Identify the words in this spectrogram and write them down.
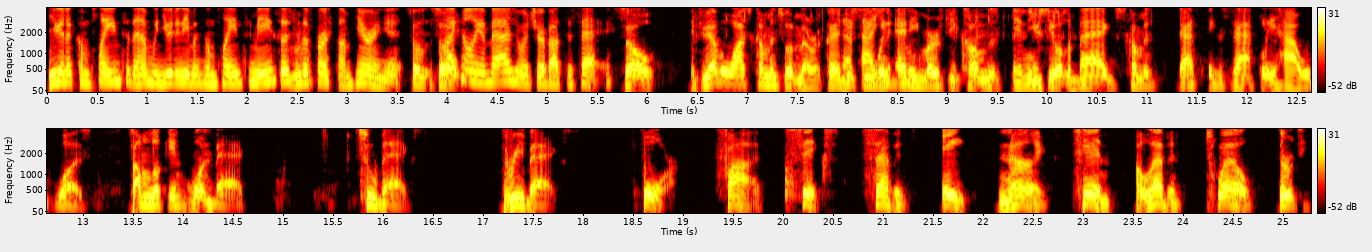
You're going to complain to them when you didn't even complain to me? So this Mhm. is the first I'm hearing it. So so But I can only imagine what you're about to say. So if you ever watch Coming to America and That's you see when you? Eddie Murphy comes and you see all the bags coming, that's exactly how it was. So I'm looking one bag, two bags, three bags, four, five, six, seven, eight, nine, 10, 11, 12, 13,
